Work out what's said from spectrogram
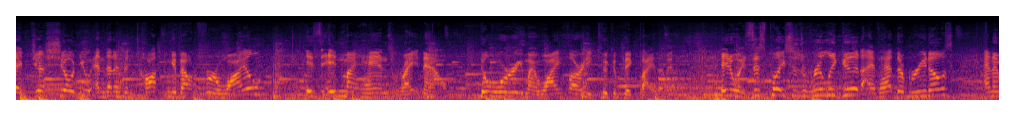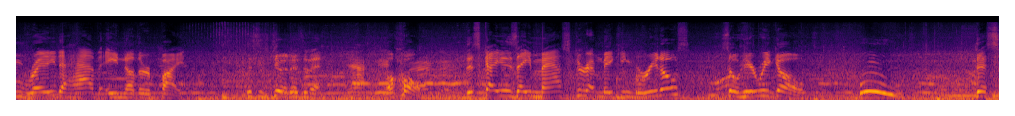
That I just showed you and that I've been talking about for a while is in my hands right now. Don't worry, my wife already took a big bite of it. Anyways, this place is really good. I've had their burritos and I'm ready to have another bite. This is good, isn't it? Yeah. Oh, this guy is a master at making burritos. So here we go. Woo! This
